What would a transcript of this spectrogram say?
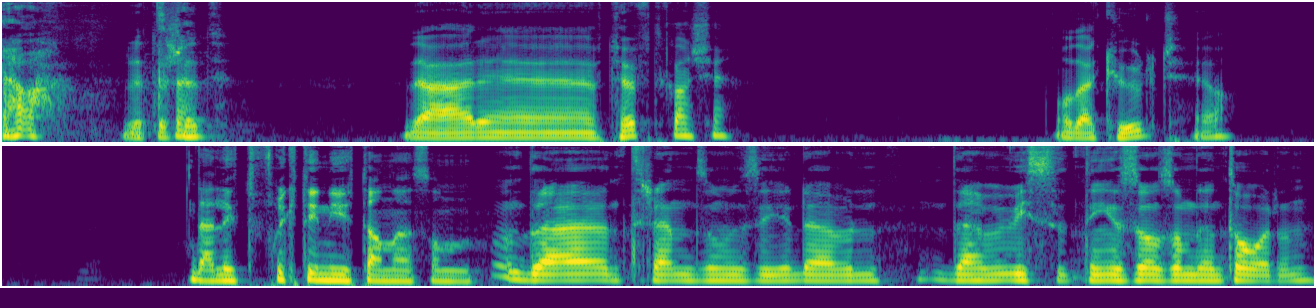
Ja. Rett og slett. Det er eh, tøft, kanskje. Og det er kult, ja. Det er litt fryktinngytende sånn Det er en trend, som du sier. Det er vel, det er visse ting, sånn som den tåren.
